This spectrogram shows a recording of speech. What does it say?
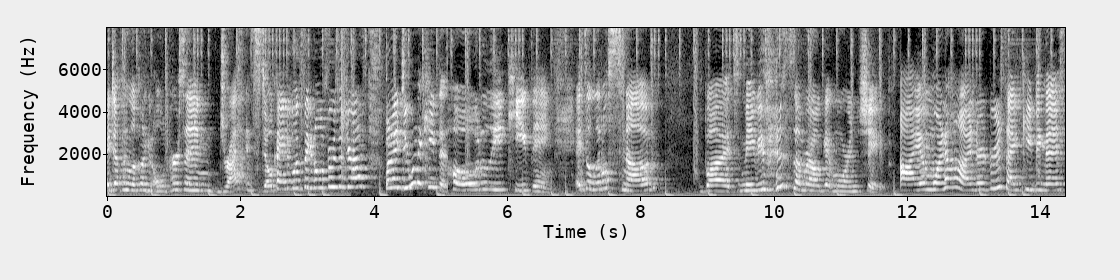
it definitely looked like an old person dress. It still kind of looks like an old person dress, but I do want to keep this. Totally keeping. It's a little snug, but maybe this summer I'll get more in shape. I am 100% keeping this.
